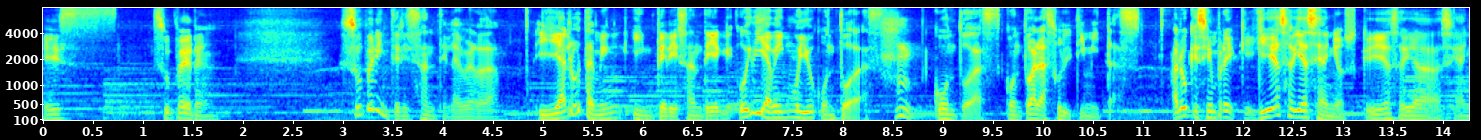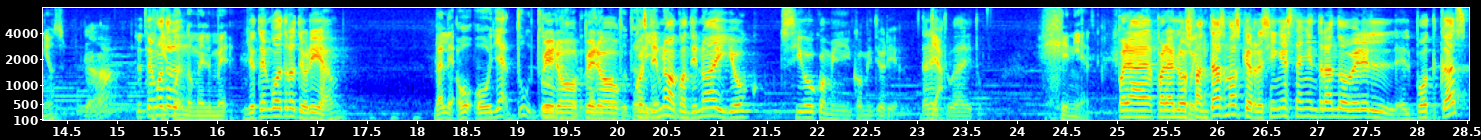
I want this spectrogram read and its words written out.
Es súper, súper interesante, la verdad. Y algo también interesante, ya que hoy día vengo yo con todas, con todas, con todas las ultimitas. Algo que siempre, que, que yo ya sabía hace años, que yo ya sabía hace años. ¿Ya? Yo tengo otra, me- me- yo tengo otra teoría, dale, o, o ya, tú, tú pero mejor, pero con continúa, continúa y yo sigo con mi con mi teoría. Dale Ya. tú, dale tú. Genial. Para, para los Bueno. fantasmas que recién están entrando a ver el, el podcast,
